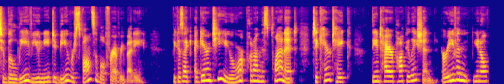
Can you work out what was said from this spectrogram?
to believe you need to be responsible for everybody? Because I, I guarantee you, you weren't put on this planet to caretake the entire population or even, you know,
